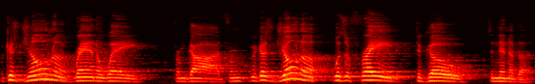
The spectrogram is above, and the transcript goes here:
Because Jonah ran away from God, from, because Jonah was afraid to go to Nineveh.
